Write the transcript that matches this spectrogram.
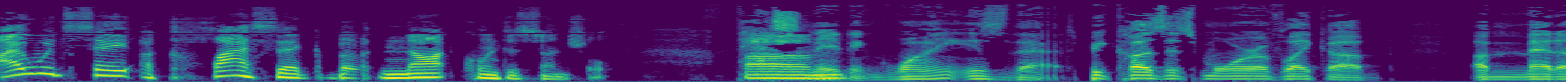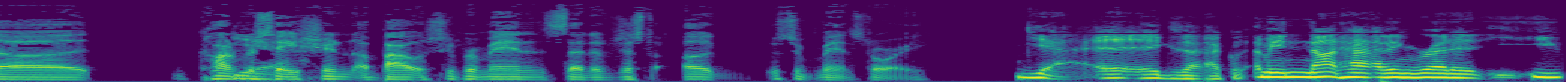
I would say, a classic, but not quintessential. Um, Fascinating. Why is that? Because it's more of like a a meta conversation about Superman instead of just a Superman story. Yeah, exactly. I mean, not having read it, you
